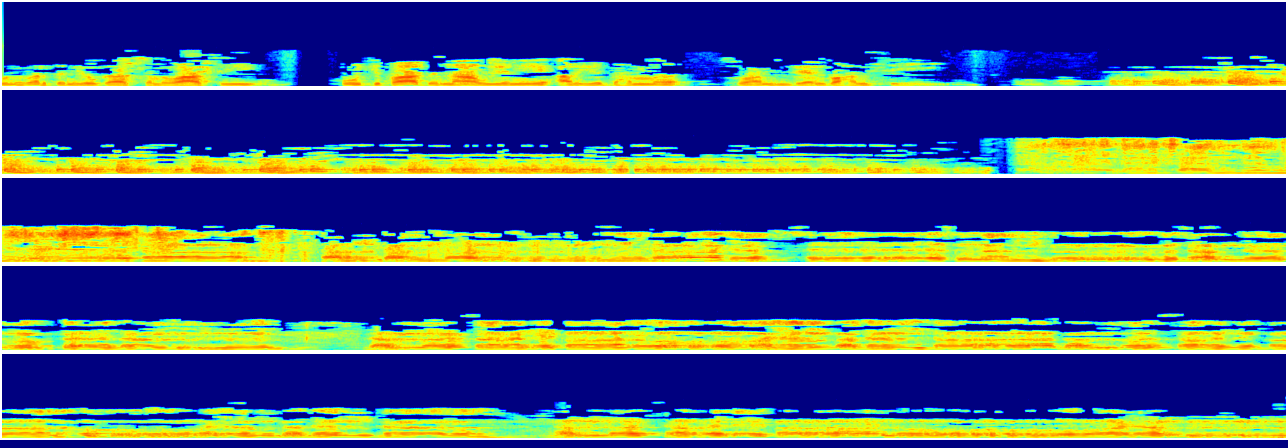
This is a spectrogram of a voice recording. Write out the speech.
ගුණවර්ධන යෝගාශ්‍රම වාසී පූජ්‍යපාද නා වූ අරිය ධම්ම ස්වාමින්දයන් වහන්සේ. සම්ධම්මං රාජස්ස සුනන්දු සංගමුක්තදං ධම්මස්සවන කාලෝ අයං බදන්තා ධම්මස්සවන කාලෝ අයං බදන්තා ධම්මස්සවන කාලෝ අයං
